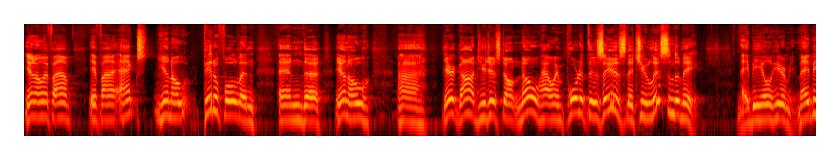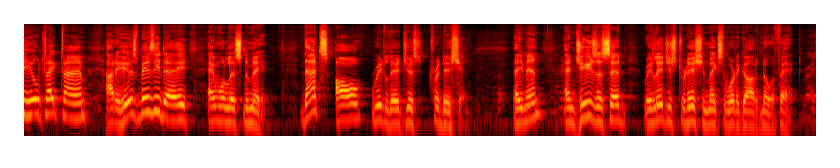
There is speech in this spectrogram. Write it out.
you know, if I if I act, you know, pitiful and and uh, you know, uh, dear God, you just don't know how important this is that you listen to me. Maybe he'll hear me. Maybe he'll take time out of his busy day and will listen to me. That's all religious tradition. Amen. And Jesus said, religious tradition makes the Word of God of no effect. Right.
